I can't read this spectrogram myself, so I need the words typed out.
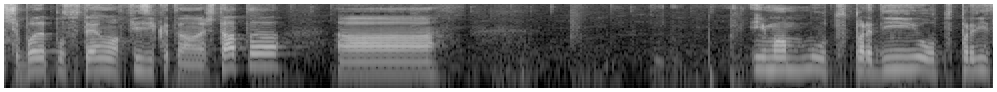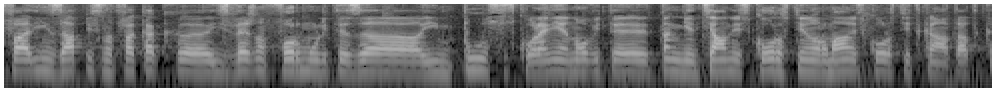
ще бъде посветено на физиката на нещата. А, имам от преди, от преди това един запис на това как извеждам формулите за импулс, ускорение, новите тангенциални скорости, нормални скорости и така нататък.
